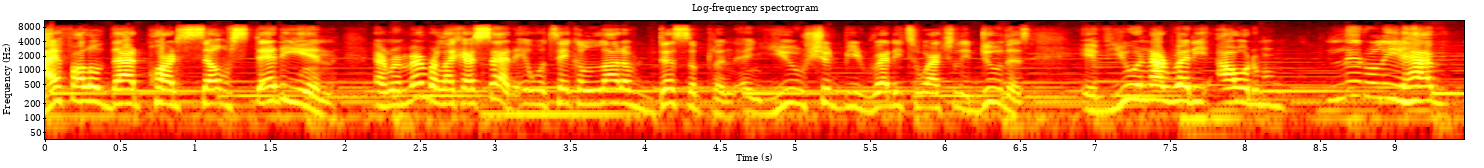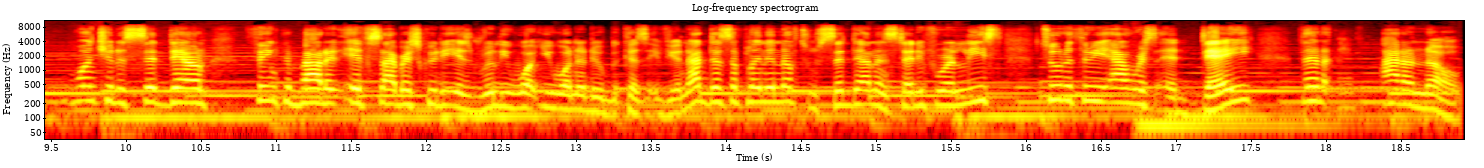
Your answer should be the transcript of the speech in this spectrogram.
I followed that part self-studying. And remember, like I said, it will take a lot of discipline and you should be ready to actually do this. If you are not ready, I would literally have want you to sit down, think about it if cybersecurity is really what you want to do. Because if you're not disciplined enough to sit down and study for at least two to three hours a day, then I don't know,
